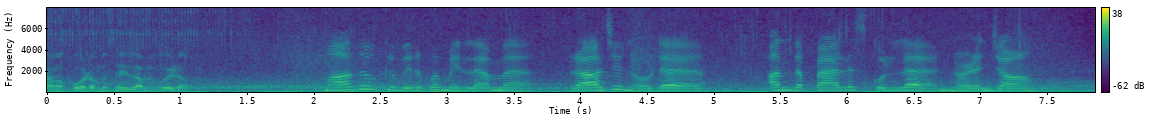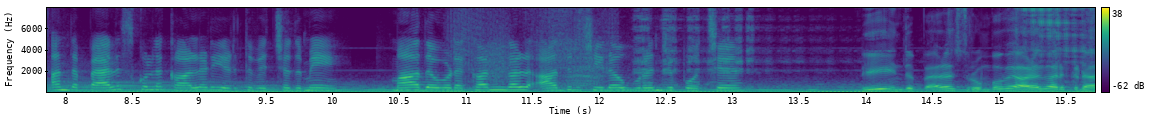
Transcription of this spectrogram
நமக்கு உடம்பு சரியில்லாமல் போயிடும். மாதவுக்கு விருப்பம் இல்லாமல் ராஜனோட அந்த பேலஸ்குள்ள நுழைஞ்சான். அந்த பேலஸ்குள்ள காலடி எடுத்து வச்சதுமே மாதவோட கண்கள் அதிர்ச்சியில் உறைஞ்சு போச்சு. டேய் இந்த பேலஸ் ரொம்பவே அழகாக இருக்குடா.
